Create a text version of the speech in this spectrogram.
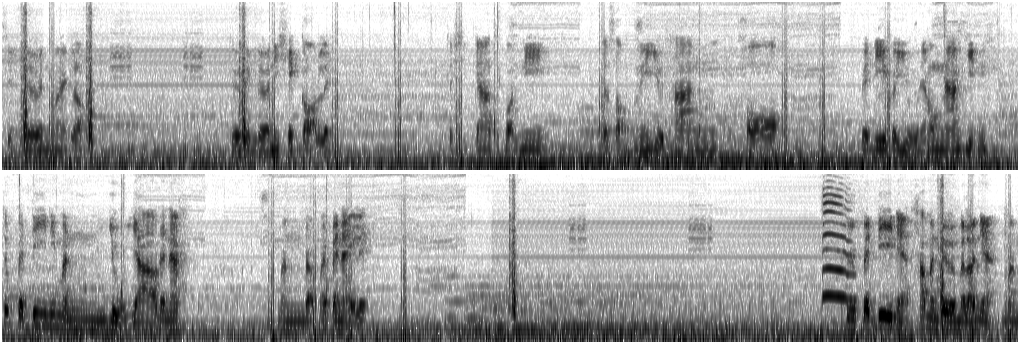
เสียงเดินมาอีกแล้ว เจอเสียงเดินนี่เช็คก่อนเลยเจะชิก้าตัวบอนนี่เจ้าสองคนนี้อยู่ทางคอ เฟดดี้ก็อยู่ในห้องน้ำหญิงเจ้าเฟดดี้นี่มันอยู่ยาวด้วยนะ มันแบบไม่ไปไหนเลย คือเฟดดี้เนี่ยถ้ามันเดินมาแล้วเนี่ยมัน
